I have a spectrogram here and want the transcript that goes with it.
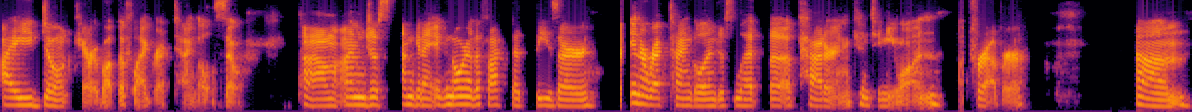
I don't care about the flag rectangle. So um, I'm just I'm gonna ignore the fact that these are in a rectangle and just let the pattern continue on forever. Um,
